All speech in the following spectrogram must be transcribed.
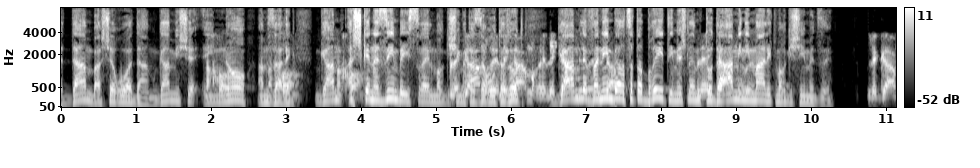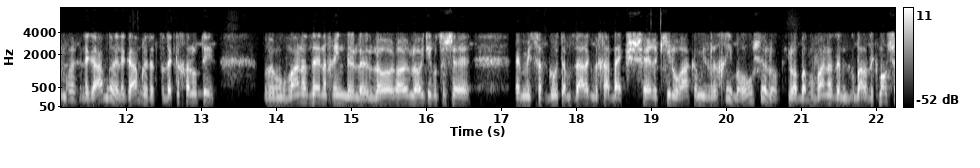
אדם באשר הוא אדם. גם מי שאינו נכון, אמזלג, נכון, גם נכון. אשכנזים בישראל מרגישים את לגמרי, הזרות הזאת, לגמרי, לגמרי, גם לבנים לגמרי. בארצות הברית, אם יש להם לגמרי. תודעה מינימלית, מרגישים את זה. לגמרי, לגמרי, לגמרי, אתה צודק לחלוטין. ובמובן הזה, נכין, לא, לא, לא הייתי רוצה שהם יספגו את אמזלג בכלל בהקשר כאילו רק המזרחי, ברור שלא. כאילו, במובן הזה מדובר, זה כמו ש...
